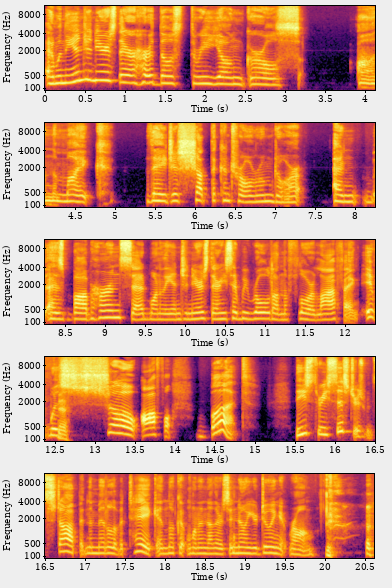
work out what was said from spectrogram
And when the engineers there heard those three young girls on the mic, they just shut the control room door. And as Bob Hearn said, one of the engineers there, he said, We rolled on the floor laughing. It was Yeah. so awful. But these three sisters would stop in the middle of a take and look at one another and say, No, you're doing it wrong. the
